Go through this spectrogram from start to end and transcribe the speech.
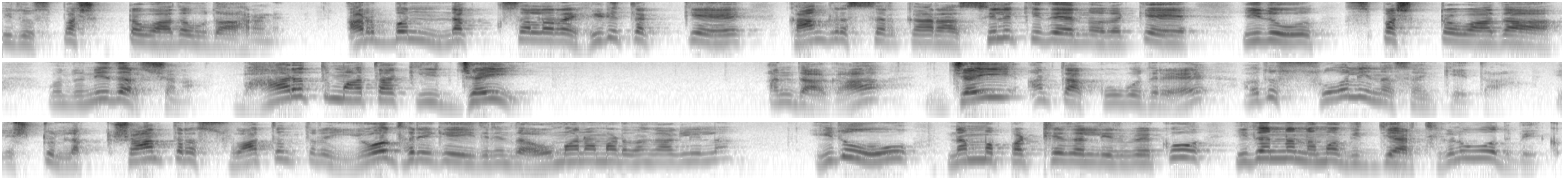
ಇದು ಸ್ಪಷ್ಟವಾದ ಉದಾಹರಣೆ. ಅರ್ಬನ್ ನಕ್ಸಲರ ಹಿಡಿತಕ್ಕೆ ಕಾಂಗ್ರೆಸ್ ಸರ್ಕಾರ ಸಿಲುಕಿದೆ ಅನ್ನೋದಕ್ಕೆ ಇದು ಸ್ಪಷ್ಟವಾದ ಒಂದು ನಿದರ್ಶನ. ಭಾರತ್ ಮಾತಾ ಕಿ ಜೈ! ಅಂದಾಗ ಜೈ ಅಂತ ಕೂಗಿದ್ರೆ ಅದು ಸೋಲಿನ ಸಂಕೇತ. ಎಷ್ಟು ಲಕ್ಷಾಂತರ ಸ್ವಾತಂತ್ರ್ಯ ಯೋಧರಿಗೆ ಇದರಿಂದ ಅವಮಾನ ಮಾಡ್ದಂಗಾಗಲಿಲ್ಲ ಇದು ನಮ್ಮ ಪಠ್ಯದಲ್ಲಿರಬೇಕು, ಇದನ್ನು ನಮ್ಮ ವಿದ್ಯಾರ್ಥಿಗಳು ಓದಬೇಕು.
